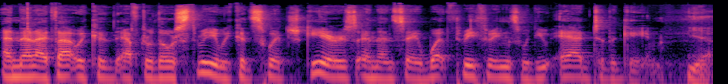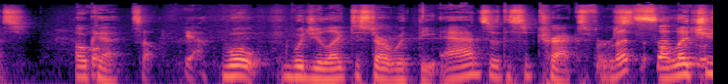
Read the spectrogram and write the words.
And then I thought we could, after those three, we could switch gears and then say, what three things would you add to the game? Yes. Okay. So, yeah. Well, would you like to start with the adds or the subtracts 1st Let's, I'll let you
